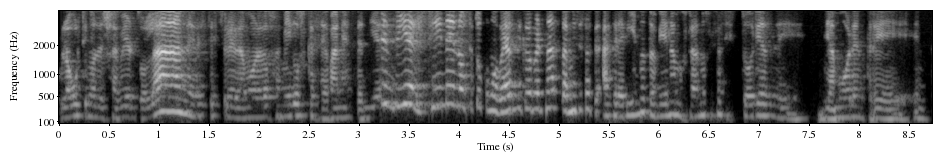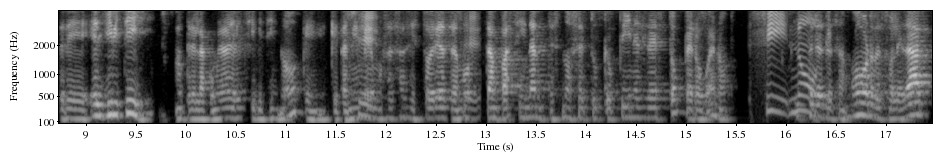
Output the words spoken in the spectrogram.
la última de Xavier Dolan, en esta historia de amor de dos amigos que se van entendiendo. Hoy en día el cine, no sé tú cómo veas, Nico Bernat, también se está atreviendo también a mostrarnos esas historias de, de amor entre, entre LGBT, entre la comunidad LGBT, ¿no? Que, que también vemos esas historias de amor tan fascinantes. No sé tú qué opines de esto, pero bueno. Sí, no. Historias de desamor, de soledad.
